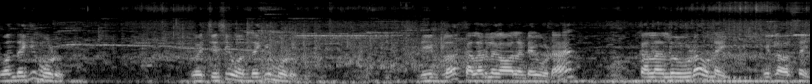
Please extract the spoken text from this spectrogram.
వందకి మూడు. వచ్చేసి వందకి మూడు. దీంట్లో కలర్లు కావాలంటే కూడా కలర్లు కూడా ఉన్నాయి. ఇట్లా వస్తాయి.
